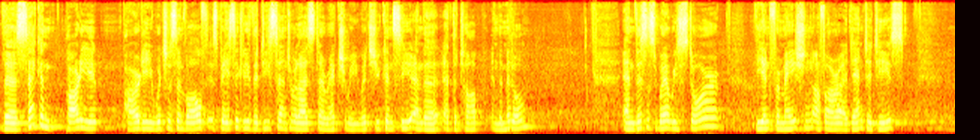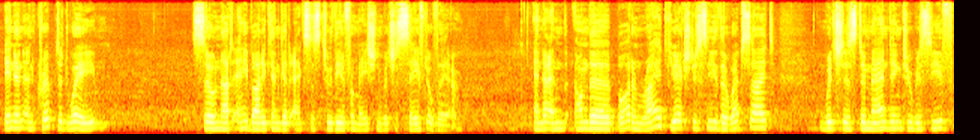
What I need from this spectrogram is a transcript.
The second party party which is involved is basically the decentralized directory, which you can see the, at the top in the middle. And this is where we store the information of our identities in an encrypted way so not anybody can get access to the information which is saved over there. And, and on the bottom right, you actually see the website which is demanding to receive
